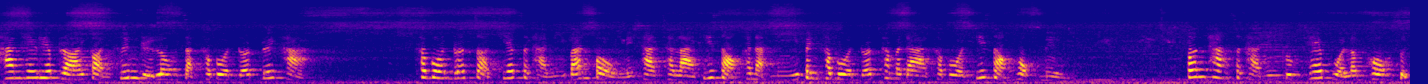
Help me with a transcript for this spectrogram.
ท่านให้เรียบร้อยก่อนขึ้นหรือลงจากขบวนรถด้วยค่ะ ขบวนรถจอดเทียบสถานีบ้านโป่งในชานชลาที่สองขณะนี้เป็นขบวนรถธรรมดาขบวนที่ 261 ต้นทางสถานีกรุงเทพหัวลำโพงสุด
